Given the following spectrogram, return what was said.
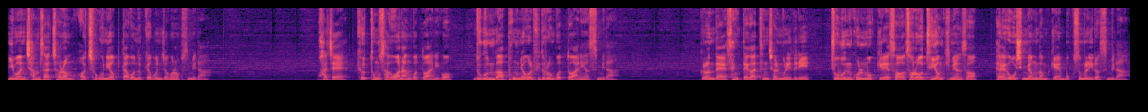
이번 참사처럼 어처구니 없다고 느껴본 적은 없습니다. 화재, 교통사고가 난 것도 아니고 누군가 폭력을 휘두른 것도 아니었습니다. 그런데 생때 같은 젊은이들이 좁은 골목길에서 서로 뒤엉키면서 150명 넘게 목숨을 잃었습니다.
